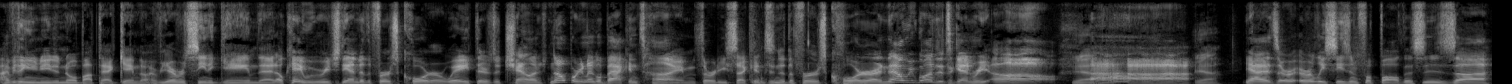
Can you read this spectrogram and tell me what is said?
Everything you need to know about that game, though. Have you ever seen a game that, okay, we reached the end of the first quarter. Wait, there's a challenge. Nope, we're going to go back in time 30 seconds into the first quarter. And now we want it again. Re- oh, Yeah. ah. Yeah. Yeah, it's early season football. This is, uh,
